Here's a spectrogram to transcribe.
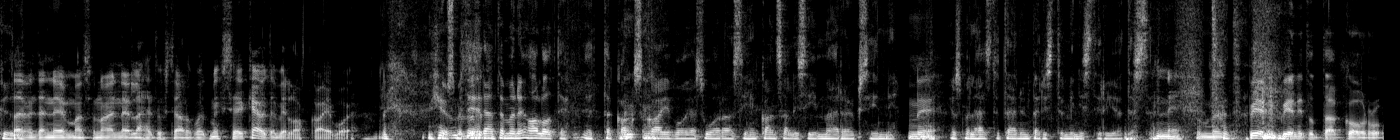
Kyllä. Tai mitä Nyman sanoi ennen lähetyksen alkuun, että miksi ei käytävillä ole kaivoja. Jos me tehdään tämmöinen aloite, että kaksi kaivoa ja suoraan siihen kansallisiin määräyksiin, niin, Niin. jos me lähestytään ympäristöministeriöä tässä. Niin. Semmoinen pieni, pieni tota, kouru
